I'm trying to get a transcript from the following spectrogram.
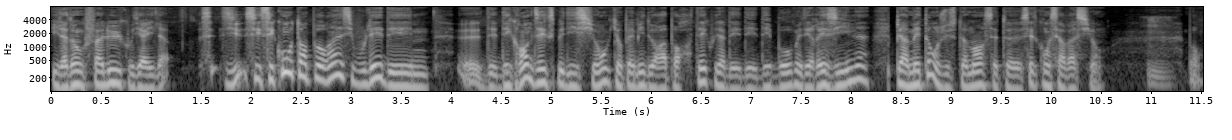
Il a donc fallu, dire, il a, c'est contemporain, si vous voulez, euh, des, des, grandes expéditions qui ont permis de rapporter des, des, des, baumes et des résines permettant justement cette, cette conservation. Bon,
